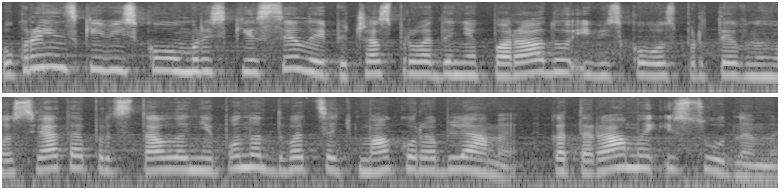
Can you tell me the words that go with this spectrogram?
Українські військово-морські сили під час проведення параду і військово-спортивного свята представлені понад 20 кораблями, катерами і суднами,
